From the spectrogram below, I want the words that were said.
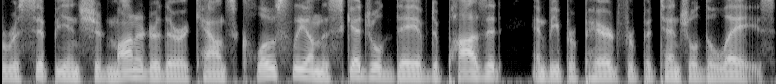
Recipients should monitor their accounts closely on the scheduled day of deposit and be prepared for potential delays.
